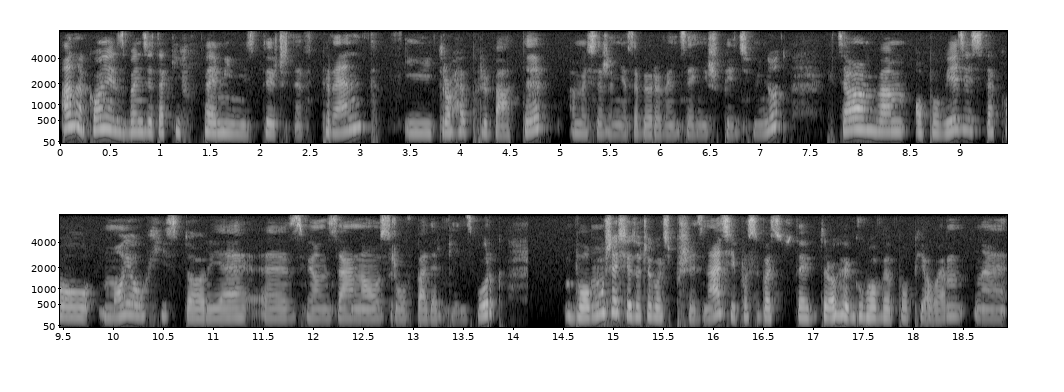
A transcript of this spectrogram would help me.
A na koniec będzie taki feministyczny trend i trochę prywaty, a myślę, że nie zabiorę więcej niż 5 minut. Chciałam Wam opowiedzieć taką moją historię e, związaną z Rów Baden-Ginsburg, bo muszę się do czegoś przyznać i posypać tutaj trochę głowę popiołem. E,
